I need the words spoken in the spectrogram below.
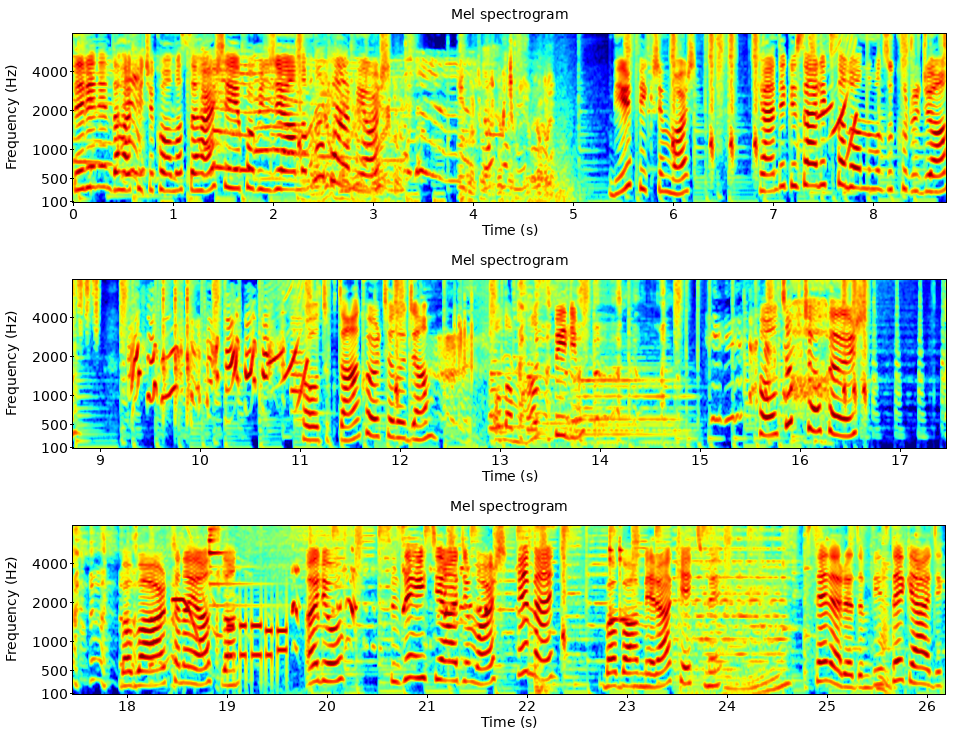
Deren'in daha küçük olması her şeyi yapabileceği anlamına gelmiyor. Bir fikrim var. Kendi güzellik salonumuzu kuracağım. Koltuktan kurtulacağım. Olamaz belim. Koltuk çok ağır. Baba arkana yaslan. Alo, size ihtiyacım var. Hemen. Baba merak etme. Sen aradın, biz de geldik.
